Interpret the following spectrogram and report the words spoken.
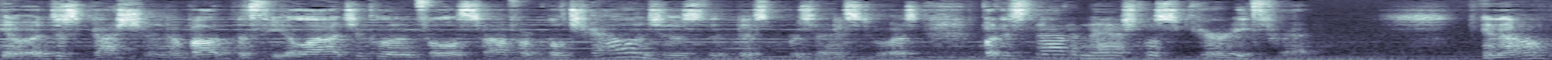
you know, a discussion about the theological and philosophical challenges that this presents to us. But it's not a national security threat. You know,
